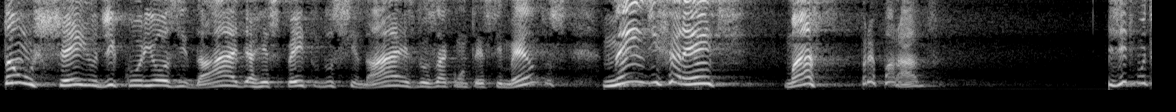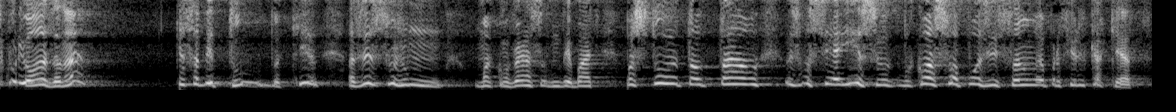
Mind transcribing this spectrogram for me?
tão cheio de curiosidade a respeito dos sinais, dos acontecimentos, nem diferente, mas preparado. Tem gente muito curiosa, não é? Quer saber tudo aquilo. Às vezes surge um, uma conversa, um debate, pastor, tal, tal, você é isso, qual a sua posição? Eu prefiro ficar quieto.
